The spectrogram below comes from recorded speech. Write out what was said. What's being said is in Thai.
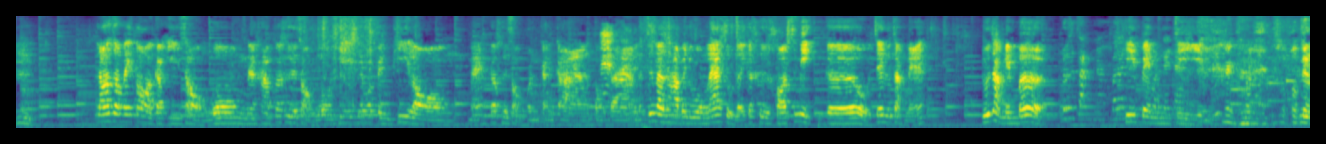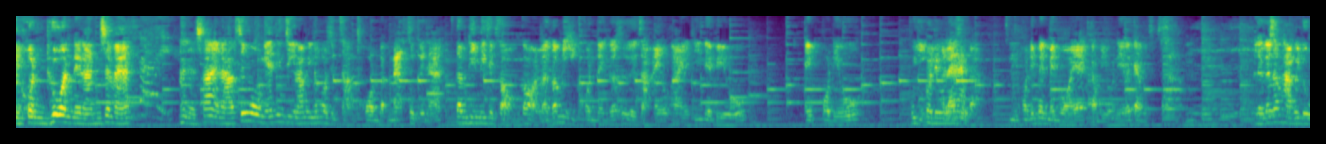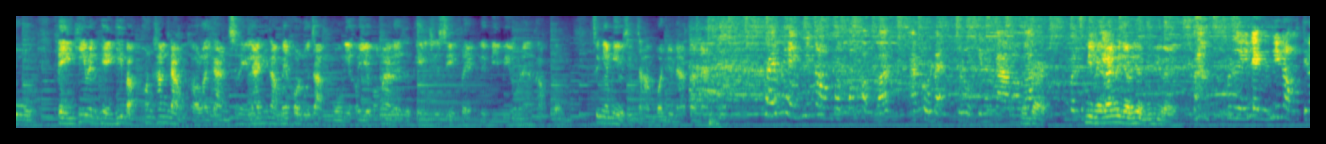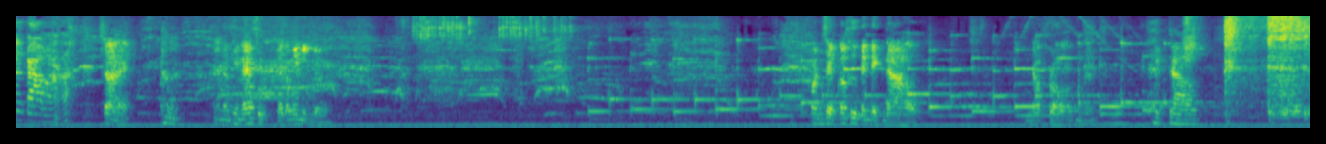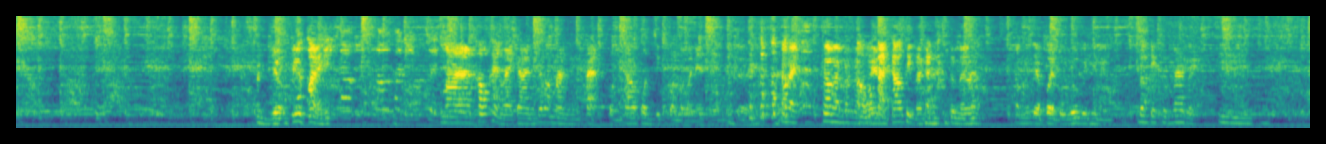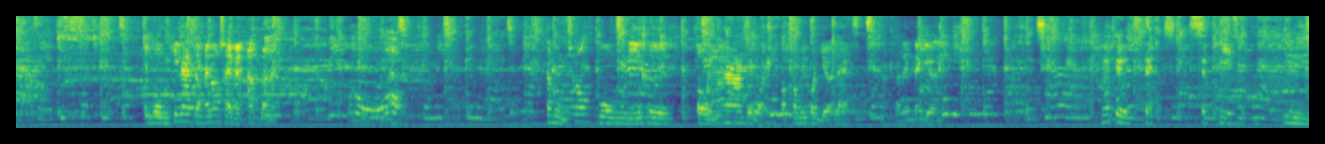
อืมเราจะไปต่อกับอีสองวงนะครับ ก็คือสองวงที่เรียกว่าเป็นพี่รองไหมก็คือสองคนกลางๆตรงกลางซึ่งเราจะพาไปดูวงแรกสุดเลยก็คือ Cosmic Girl เจ๊รู้จักไหมรู้จักเมมเบอร์รู้จักนะบอร์ที่เป็นจีนหนึ่งคนหนึ่งคนท้วนในนั้นใช่ไหมใช่น่าจะใช่นะครับ ซึ่งวงเนี้ยจริงๆ แล้วมีทั้งหมด 13 คนแบบแม็กซ์สุดเลยนะ เติมทีมี 12 ก่อน แล้วก็มีอีกคนหนึ่งก็คือจาก IOI ที่เดบิวต์ไอ้โปรดิวผู้หญิงโปรดิวอันแรกแรกสุดอะอืม คนที่เป็นเมนวอยกลับมาอยู่วันนี้แล้วกลายเป็น13เลยก็จะพาไปดูเพลงที่เป็นเพลงที่แบบค่อนข้างดังของเขาละกันเพลงแรกที่ทำให้คนรู้จักวงนี้เขาเยอะมากๆเลยคือเพลงชื่อ Secret หรือ b m i l นะครับผม ซึ่งยังมีอยู่ 13คนอยู่นะตอนนั้น ใช่เพลงที่น้องเขาต้องแบบว่าอะโครแบทกระโดดตีลังกามาไม่ว่าใช่มันจะมีเพลงแรกเพลงเดียวที่ยังไม่มีเลย มันจะมีเพลงหนึงที่น้องตีลังกามา ใช่อันนั้นเพลงแรกสุดแล้วก็ไม่มีอีกเลย อนเซ็ปต์ก็คือเป็นเด็กดาวดาวฟรอสพวกนั้นเด็กดาวมันเยอะไม่ไหวเราเราตอนนี้เกิดมาเข้าแข่งรายการแค่ประมาณ8คน9คน10คนประมาณเนี้ยเช่นไม่เกินทำไมทำไมมันแบบเอาว่าแปดเก้าสิบแล้วกันนะตรงนั้นนะทำเดี๋ยวเปิดดูรูปอีกทีนึงดนตรีคุ้นมากเลย อืมเป็นวงที่น่าจะไม่ต้องใช้แบ็กอัพแล้วนะ โอ้โหแต่ผมชอบวงนี้คือโซนท่าสวยเพราะเขามีคนเยอะแหละจะเล่นได้เยอะก็ฟิลเซ็ตเซ็ตทีมอืม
